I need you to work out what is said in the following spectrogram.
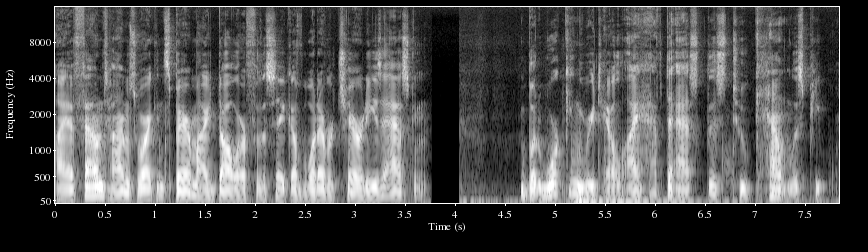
I have found times where I can spare my dollar for the sake of whatever charity is asking. But working retail, I have to ask this to countless people,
